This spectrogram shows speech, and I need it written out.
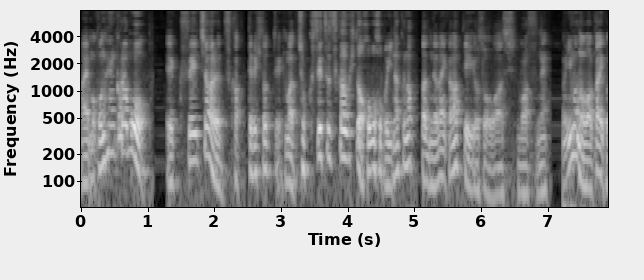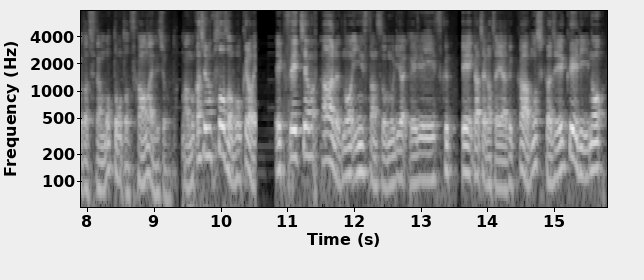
はい、まあ、この辺からもう、XHR 使ってる人って、まあ、直接使う人はほぼほぼいなくなったんじゃないかなっていう予想はしますね。今の若い子たちってもっともっと使わないでしょうと。まあ、昔もそもそも僕らは XHR のインスタンスを無理やり作ってガチャガチャやるか、もしくは jQuery の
